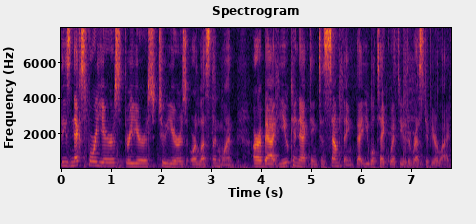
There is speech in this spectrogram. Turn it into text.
These next four years, three years, two years, or less than one, are about you connecting to something that you will take with you the rest of your life.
